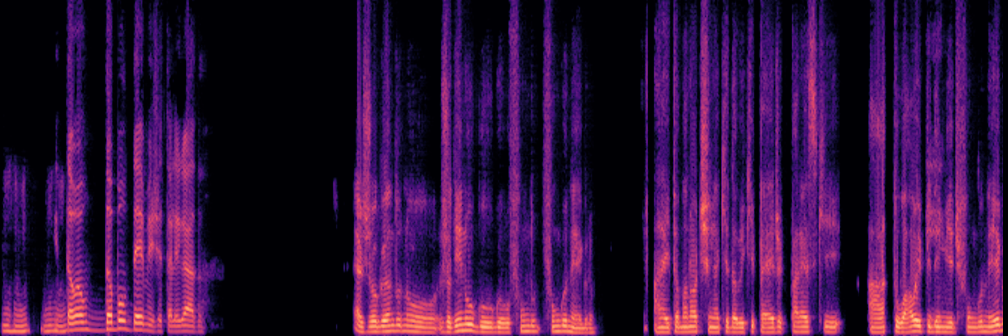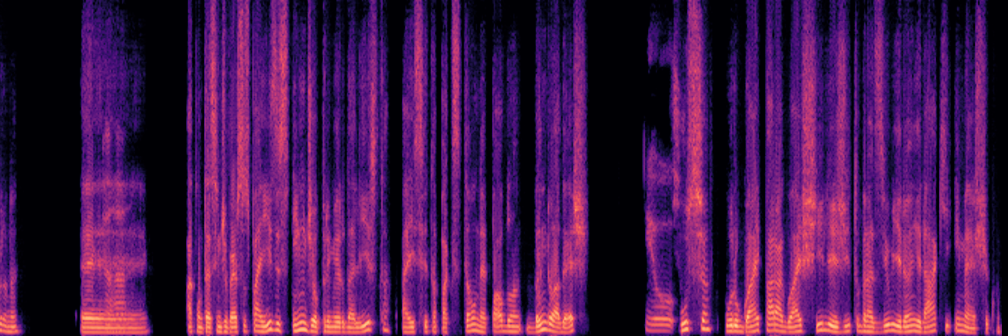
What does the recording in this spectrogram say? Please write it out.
Uhum, uhum. Então é um double damage, tá ligado? É, jogando no. Joguei no Google fundo, fungo negro. Aí tem uma notinha aqui da Wikipédia que parece que a atual epidemia de fungo negro, né? É, Aham. Acontece em diversos países. Índia é o primeiro da lista. Aí cita Paquistão, Nepal, Bangladesh, o, Rússia, Uruguai, Paraguai, Chile, Egito, Brasil, Irã, Iraque e México.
